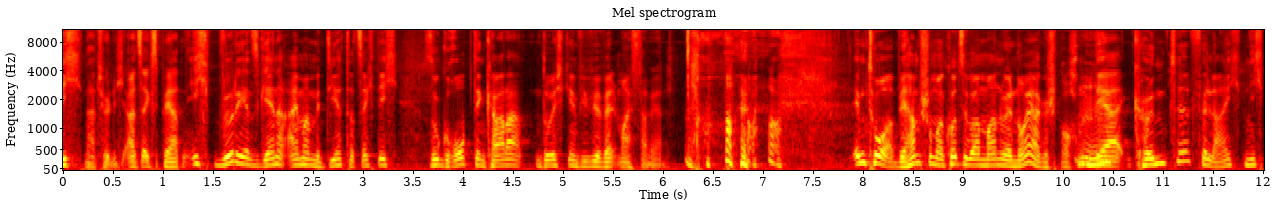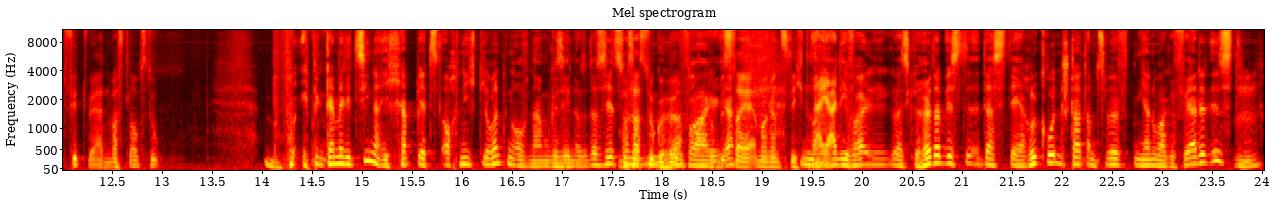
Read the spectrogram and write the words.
dich natürlich als Experten. Ich würde jetzt gerne einmal mit dir tatsächlich so grob den Kader durchgehen, wie wir Weltmeister werden. Im Tor, wir haben schon mal kurz über Manuel Neuer gesprochen. Mhm. Der könnte vielleicht nicht fit werden. Was glaubst du? Ich bin kein Mediziner. Ich habe jetzt auch nicht die Röntgenaufnahmen gesehen. Also das ist jetzt Was so hast du eine gehört? Frage. du bist ja. da ja immer ganz dicht dran. Naja, die Frage, was ich gehört habe, ist, dass der Rückrundenstart am 12. Januar gefährdet ist. Mhm.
